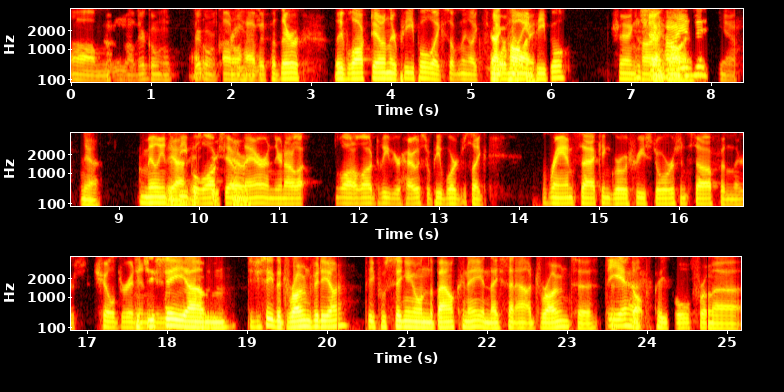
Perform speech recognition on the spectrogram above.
Um, I don't know. They're going. They're going don't, I don't have it, but they're they've locked down their people like something like four million Shanghai. people. Shanghai, Shanghai, Shanghai. is it? Yeah. millions Yeah, of people locked down scary. there, and you're not allo- not allowed to leave your house. So people are just like ransacking grocery stores and stuff, and there's children. Did in you these- see? Um, did you see the drone video? People singing on the balcony, and they sent out a drone to, to Yeah. stop people from uh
